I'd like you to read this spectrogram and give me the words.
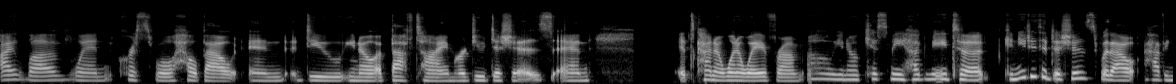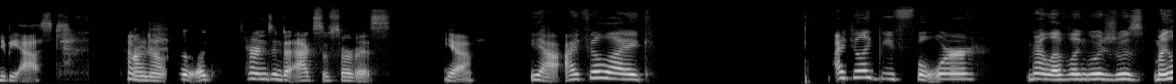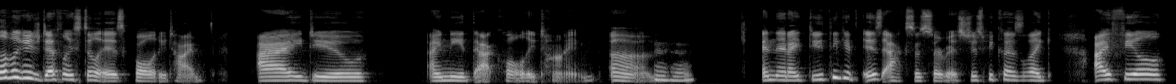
I love when Chris will help out and do, you know, a bath time or do dishes and it's kind of went away from, oh, you know, kiss me, hug me to can you do the dishes without having to be asked? I know. So it, like turns into acts of service. Yeah. Yeah, I feel like I feel like before my love language was my love language definitely still is quality time. I do I need that quality time. Um Mm-hmm. and then I do think it is acts of service just because like I feel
